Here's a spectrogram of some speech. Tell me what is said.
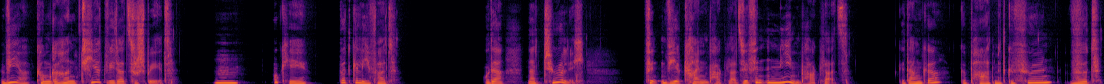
wir kommen garantiert wieder zu spät. Hm, okay, wird geliefert. Oder natürlich finden wir keinen Parkplatz. Wir finden nie einen Parkplatz. Gedanke, gepaart mit Gefühlen, wird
